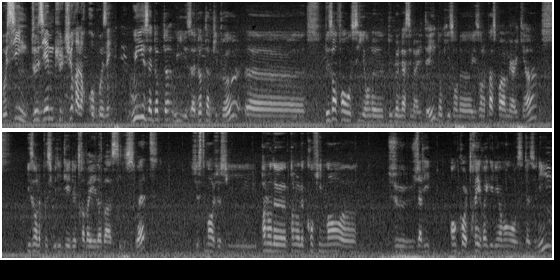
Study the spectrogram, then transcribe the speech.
aussi une deuxième culture à leur proposer? Oui, ils adoptent, oui, ils adoptent un petit peu. Euh, les enfants aussi ont la double nationalité, donc ils ont le, ils ont le passeport américain. Ils ont la possibilité de travailler là-bas s'ils souhaitent. Justement, je suis pendant le pendant le confinement, euh, j'allais encore très régulièrement aux États-Unis.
